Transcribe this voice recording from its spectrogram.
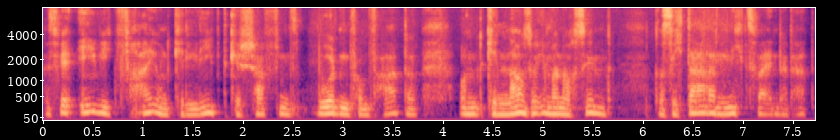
dass wir ewig frei und geliebt geschaffen wurden vom Vater und genauso immer noch sind, dass sich daran nichts verändert hat.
